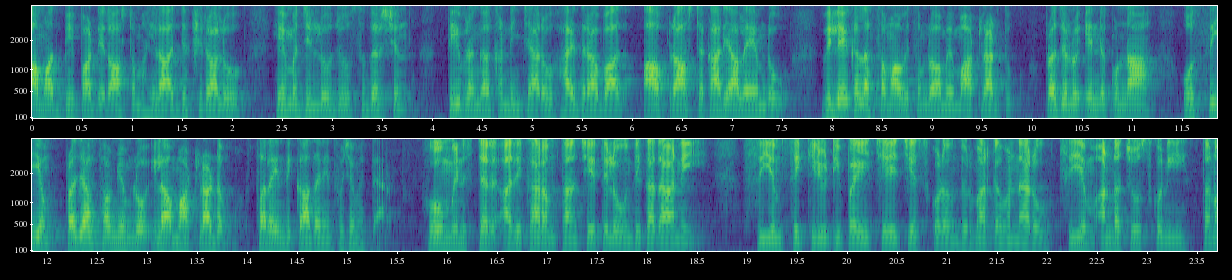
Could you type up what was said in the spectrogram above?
ఆమ్ ఆద్మీ పార్టీ రాష్ట్ర మహిళా అధ్యక్షురాలు హేమ జిల్లోజు సుదర్శన్ తీవ్రంగా ఖండించారు హైదరాబాద్ ఆప్ రాష్ట్ర కార్యాలయంలో విలేకరుల సమావేశంలో ఆమె మాట్లాడుతూ ప్రజలు ఎన్నుకున్న ఓ సీఎం ప్రజాస్వామ్యంలో ఇలా మాట్లాడడం సరైంది కాదని ధ్వజమెత్తారు. హోమ్ మినిస్టర్ అధికారం తన చేతిలో ఉంది కదా అని సీఎం సెక్యూరిటీపై చేయి చేసుకోవడం దుర్మార్గమన్నారు. సీఎం అండ చూసుకొని తన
